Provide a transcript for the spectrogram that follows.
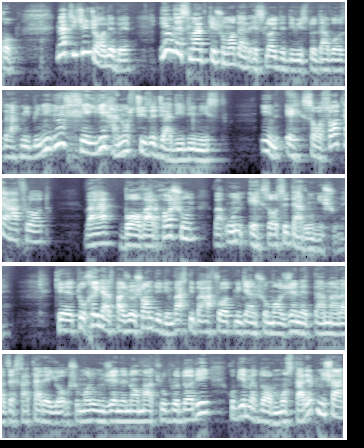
خب نتیجه جالبه. این قسمت که شما در اسلاید 212 می‌بینی این خیلی هنوز چیز جدیدی نیست. این احساسات افراد و باورهاشون و اون احساس درونیشونه. که تو خیلی از پژوهش هم دیدیم. وقتی به افراد میگن شما ژنت در معرض خطره یا شما اون ژن نامطلوب رو داری خب یه مقدار مسترب میشن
